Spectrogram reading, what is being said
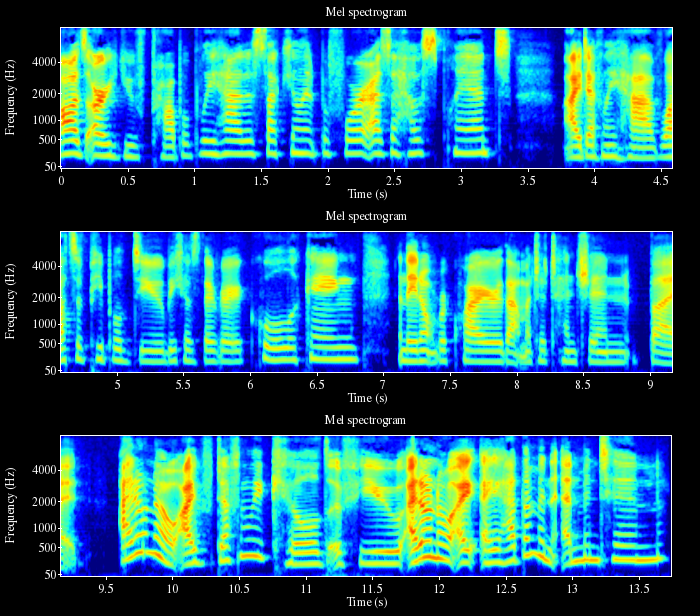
odds are you've probably had a succulent before as a house plant. I definitely have. Lots of people do because they're very cool looking and they don't require that much attention. But I don't know. I've definitely killed a few. I don't know. I, I had them in Edmonton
